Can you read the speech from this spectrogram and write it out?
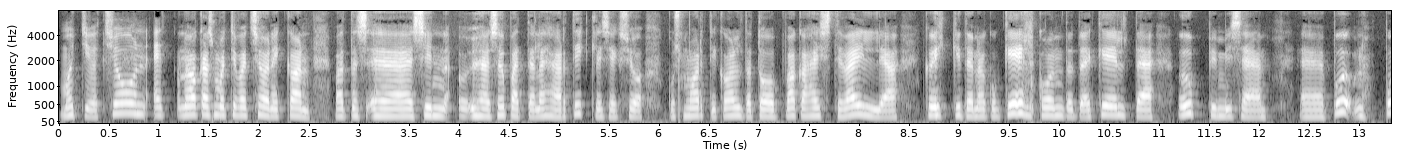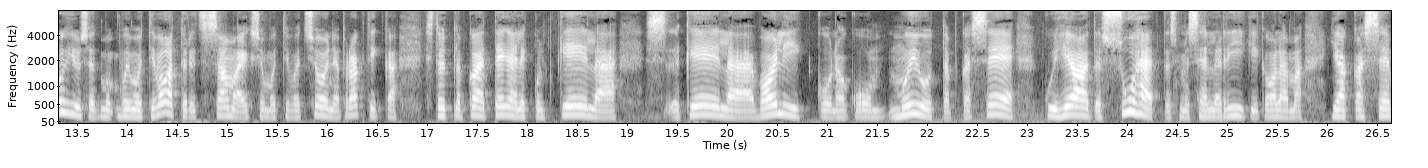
motivatsioon, et. no kas motivatsioon ikka on, vaata äh, siin ühes Õpetajalehe artiklis, eks ju, kus Martti Kalda toob väga hästi välja kõikide nagu keelkondade, keelte õppimise noh, põhjused või motivaatorid, seesama, eks ju, motivatsioon ja praktika, siis ta ütleb ka, et tegelikult keele, keele valiku nagu mõjutab ka see, kui heades suhetes me selle riigiga oleme ja kas see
